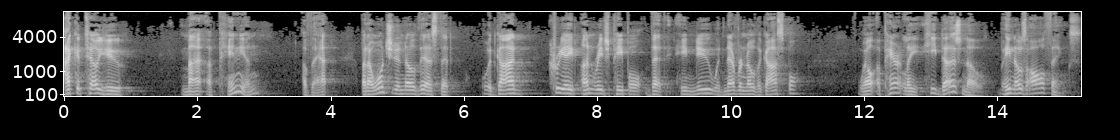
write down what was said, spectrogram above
I could tell you my opinion of that, but I want you to know this that would God create unreached people that he knew would never know the gospel? Well, apparently he does know. He knows all things.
